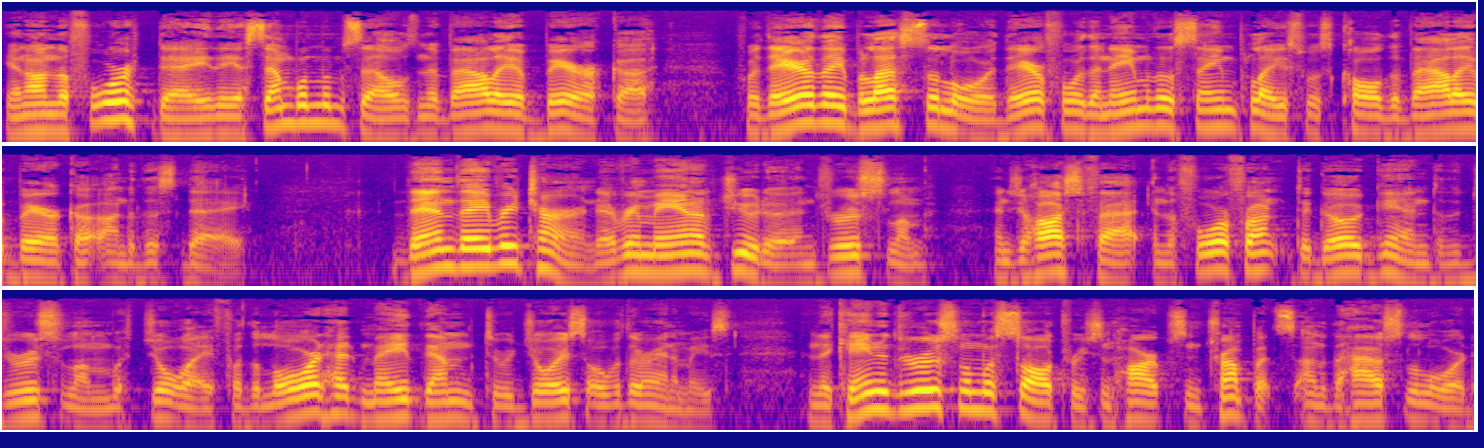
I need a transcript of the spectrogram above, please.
And on the fourth day they assembled themselves in the valley of Berachah, for there they blessed the Lord. Therefore the name of the same place was called the valley of Berachah unto this day. Then they returned, every man of Judah and Jerusalem, and Jehoshaphat in the forefront to go again to the Jerusalem with joy, for the Lord had made them to rejoice over their enemies. And they came to Jerusalem with psalteries and harps and trumpets unto the house of the Lord.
